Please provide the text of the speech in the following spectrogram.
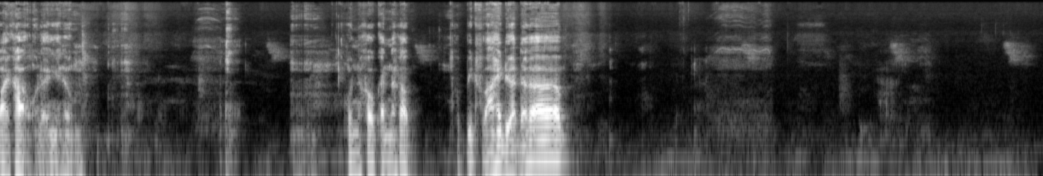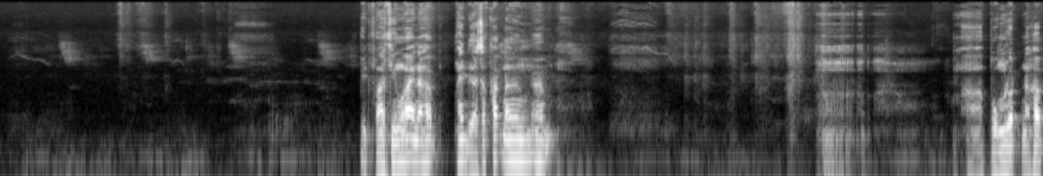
ปลายข้าวอะไรอย่างเงี้ยนะครับคนเข้ากันนะครับ ก็ปิดฝาให้เดือดนะครับ ปิดฝาทิ้งไว้นะครับ ให้เดือดสักพักหนึ่งนะครับมาปรุงรสนะครับ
